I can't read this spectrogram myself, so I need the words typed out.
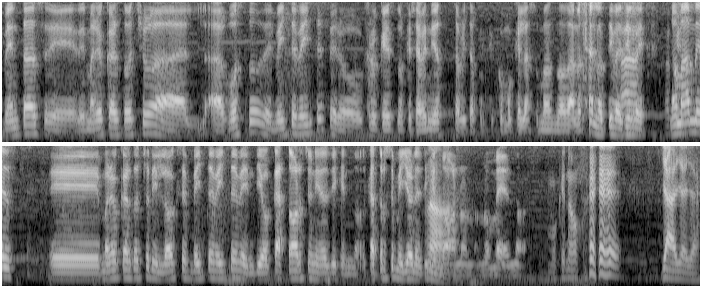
ventas de Mario Kart 8 al agosto del 2020, pero creo que es lo que se ha vendido hasta ahorita porque como que las sumas no dan. O sea, no te iba a decir ah, no mames, eh, Mario Kart 8 Deluxe en 2020 vendió 14 unidades, dije, no, 14 millones, dije, no, no, no, no, me, no. Como que no. ya, ya, ya.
